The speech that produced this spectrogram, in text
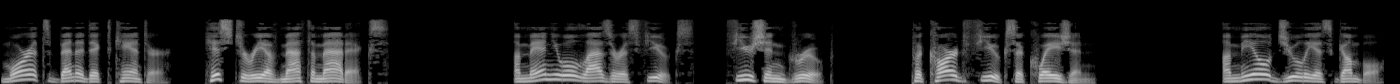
Moritz Benedict Cantor, History of Mathematics. Emmanuel Lazarus Fuchs, Fuchsian Group. Picard-Fuchs equation. Emil Julius Gumbel,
